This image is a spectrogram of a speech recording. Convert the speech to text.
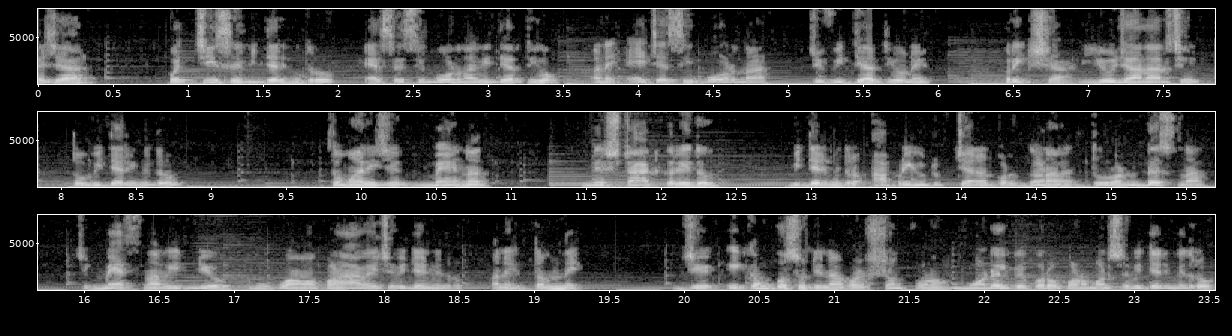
હજાર પચીસે વિદ્યાર્થી મિત્રો એસએસસી બોર્ડના વિદ્યાર્થીઓ અને એચએસસી બોર્ડના જે વિદ્યાર્થીઓને પરીક્ષા યોજાનાર છે. તો વિદ્યાર્થી મિત્રો, તમારી જે મહેનત ને સ્ટાર્ટ કરી દો. વિદ્યાર્થી મિત્રો, આપણી યુટ્યુબ ચેનલ પર ઘણા ધોરણ દસના જે મેથ્સના વીડિયો મૂકવામાં પણ આવે છે વિદ્યાર્થી મિત્રો. અને તમને જે એકમ કસોટીના પણ સંપૂર્ણ મોડેલ પેપરો પણ મળશે વિદ્યાર્થી મિત્રો.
